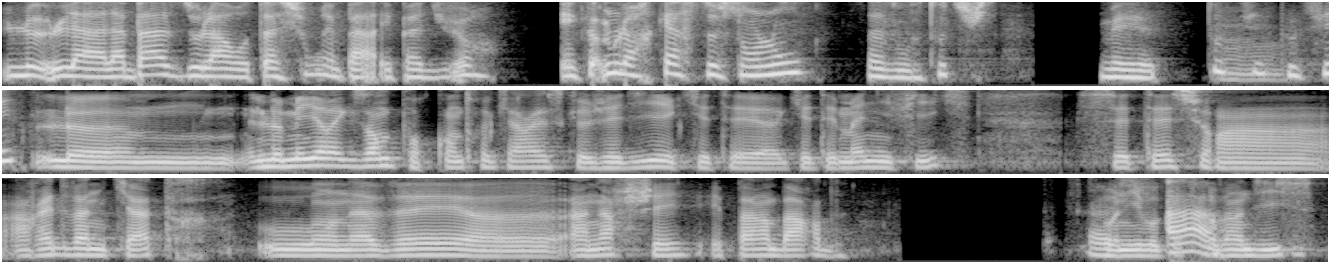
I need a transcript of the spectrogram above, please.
le, la, la base de la rotation est pas, est pas dure. Et comme leurs castes sont longs, ça se voit tout de suite. Mais tout de suite, tout de suite. Le, le meilleur exemple pour contrecarrer ce que j'ai dit et qui était, qui était magnifique, c'était sur un, un Red 24 où on avait euh, un archer et pas un barde Ah au niveau Ah. 90.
